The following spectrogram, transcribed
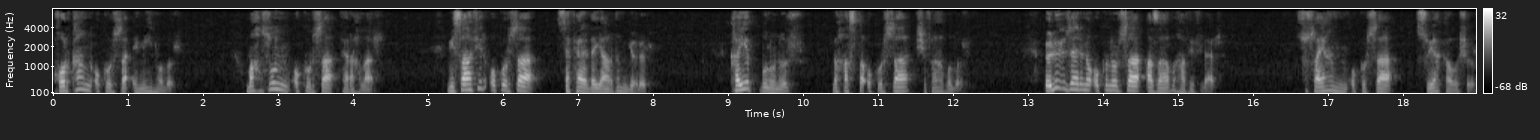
korkan okursa emin olur, mahzun okursa ferahlar, misafir okursa seferde yardım görür, kayıp bulunur ve hasta okursa şifa bulur, ölü üzerine okunursa azabı hafifler, susayan okursa suya kavuşur.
